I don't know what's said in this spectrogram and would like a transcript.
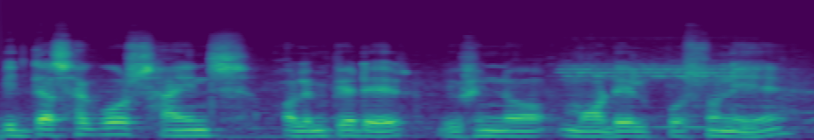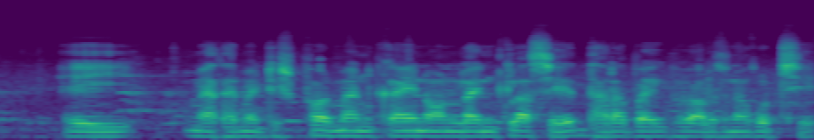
বিদ্যাসাগর সায়েন্স অলিম্পিয়াডের বিভিন্ন মডেল প্রশ্ন নিয়ে এই ম্যাথামেটিক্স ফর ম্যানকাইন্ড অনলাইন ক্লাসে ধারাবাহিকভাবে আলোচনা করছি।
